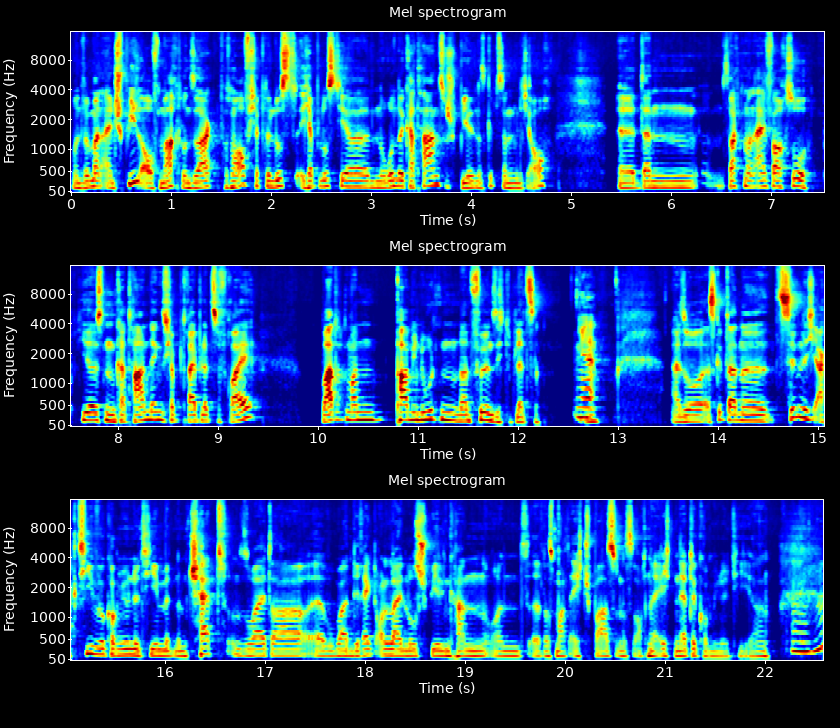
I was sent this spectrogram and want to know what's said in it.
Und wenn man ein Spiel aufmacht und sagt, pass mal auf, ich habe Lust, ich habe Lust hier eine Runde Katan zu spielen, das gibt es dann nämlich auch, äh, dann sagt man einfach so, hier ist ein Katan-Ding, ich habe drei Plätze frei, wartet man ein paar Minuten und dann füllen sich die Plätze. Ja. Hm? Also es gibt da eine ziemlich aktive Community mit einem Chat und so weiter, äh, wo man direkt online losspielen kann und äh, das macht echt Spaß und das ist auch eine echt nette Community. Ja. Mhm.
